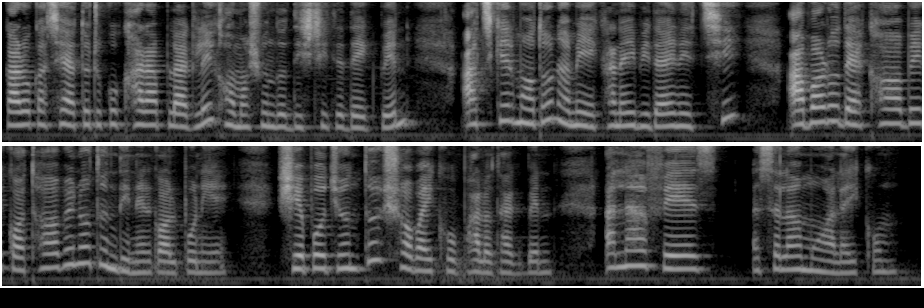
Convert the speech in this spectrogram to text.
কারও কাছে এতটুকু খারাপ লাগলে ক্ষমা সুন্দর দৃষ্টিতে দেখবেন। আজকের মতন আমি এখানেই বিদায় নিচ্ছি। আবারও দেখা হবে, কথা হবে নতুন দিনের গল্প নিয়ে। সে পর্যন্ত সবাই খুব ভালো থাকবেন। আল্লাহ হাফেজ। আসসালামু আলাইকুম।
